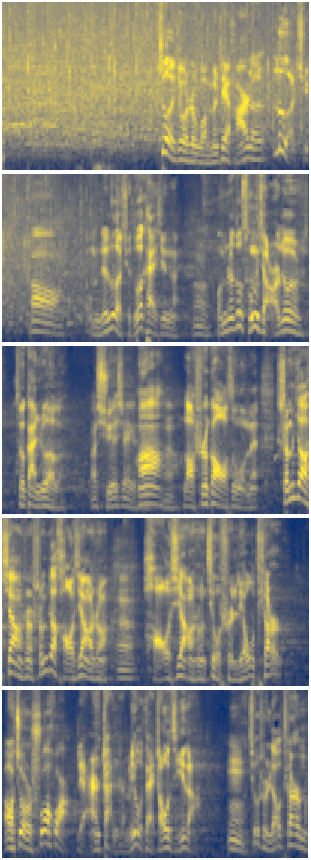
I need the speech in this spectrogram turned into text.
这就是我们这行的乐趣。哦我们这乐趣多开心呢！嗯，我们这都从小就就干这个啊，学这个啊。嗯老师告诉我们，什么叫相声，什么叫好相声。嗯，好相声就是聊天儿哦，就是说话，俩人站着没有再着急的，嗯，就是聊天儿嘛。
